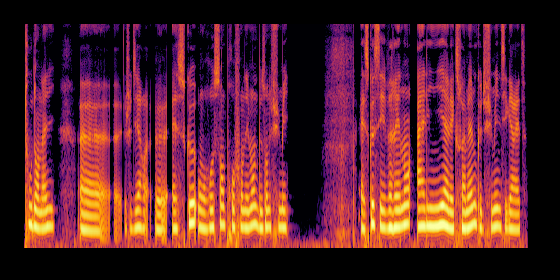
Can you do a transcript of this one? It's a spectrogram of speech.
tout dans la vie. je veux dire, est-ce que on ressent profondément le besoin de fumer? Est-ce que c'est vraiment aligné avec soi-même que de fumer une cigarette?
